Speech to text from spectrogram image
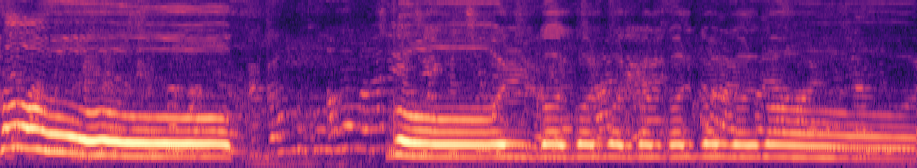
Gol. Gol gol gol gol gol gol gol gol.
